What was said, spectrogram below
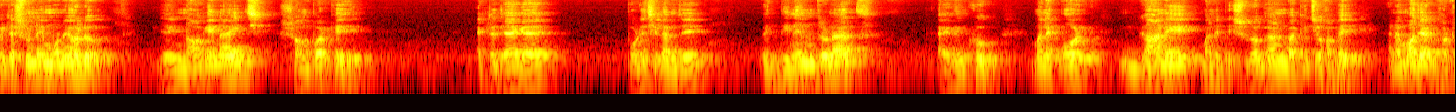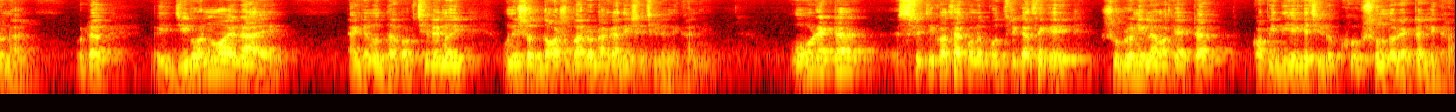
ওইটা শুনে মনে হলো যে ওই নগেনাইচ সম্পর্কে একটা জায়গায় পড়েছিলাম যে ওই দীনেন্দ্রনাথ একদিন খুব মানে ওর গানে মানে বেসুরো গান বা কিছু হবে, একটা মজার ঘটনা। ওটা ওই জীবনময় রায় একজন অধ্যাপক ছিলেন ওই উনিশশো দশ বারো নাগাদ এসেছিলেন এখানে। ওর একটা স্মৃতিকথা কোনো পত্রিকা থেকে শুভ্রনীল আমাকে একটা কপি দিয়ে গেছিল, খুব সুন্দর একটা লেখা।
